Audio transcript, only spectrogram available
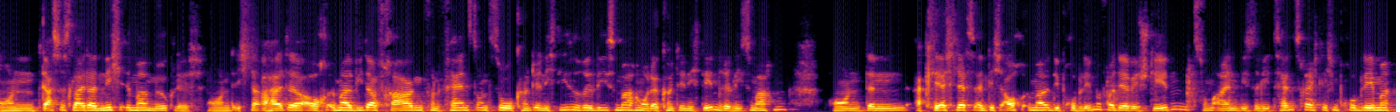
Und das ist leider nicht immer möglich. Und ich erhalte auch immer wieder Fragen von Fans und so, könnt ihr nicht diesen Release machen oder könnt ihr nicht den Release machen? Und dann erkläre ich letztendlich auch immer die Probleme, vor der wir stehen. Zum einen diese lizenzrechtlichen Probleme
